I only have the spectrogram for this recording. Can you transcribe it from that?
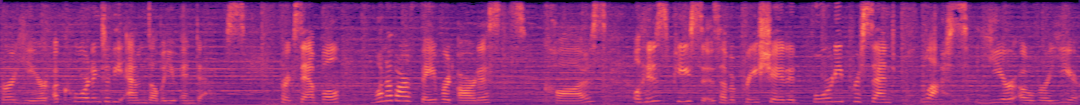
per year, according to the MW Index. For example, one of our favorite artists, KAWS, well, his pieces have appreciated 40% plus year over year.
